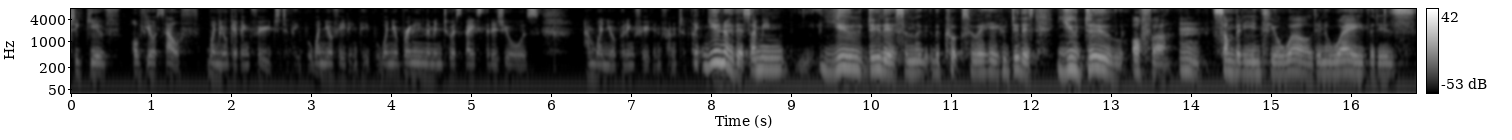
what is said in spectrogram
to give of yourself when you're giving food to people, when you're feeding people, when you're bringing them into a space that is yours, and when you're putting food in front of them. But you know this. I mean, you do this, and the, the cooks who are here who do this, you do offer mm. somebody into your world in a way that is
